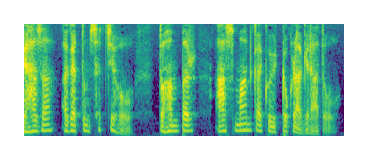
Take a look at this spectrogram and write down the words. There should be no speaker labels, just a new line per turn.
لہذا اگر تم سچے ہو تو ہم پر آسمان کا کوئی ٹکڑا گرا دو۔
